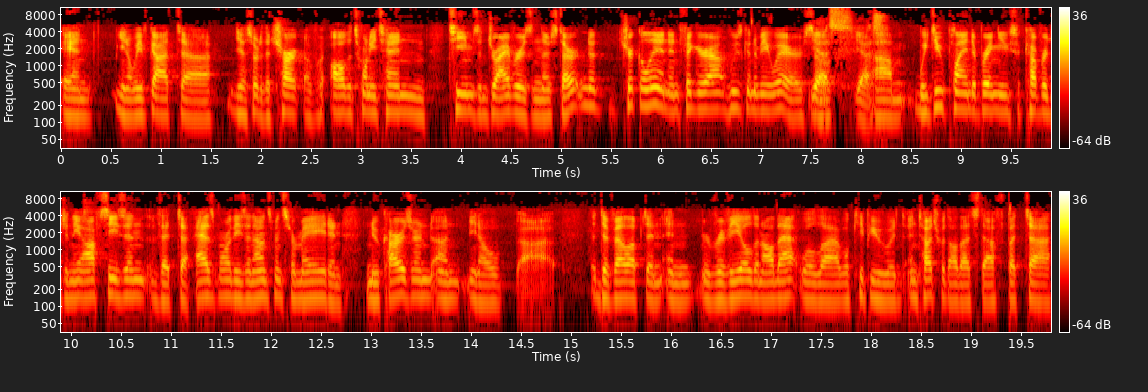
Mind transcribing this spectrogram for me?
And you know, we've got uh, you know sort of the chart of all the 2010 teams and drivers, and they're starting to trickle in and figure out who's going to be where. So, Yes, yes. Um, we do plan to bring you some coverage in the off season. That uh, as more of these announcements are made and new cars are, in, on, you know. Developed and, and revealed and all that we'll uh, we'll keep you in, in touch with all that stuff but uh,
